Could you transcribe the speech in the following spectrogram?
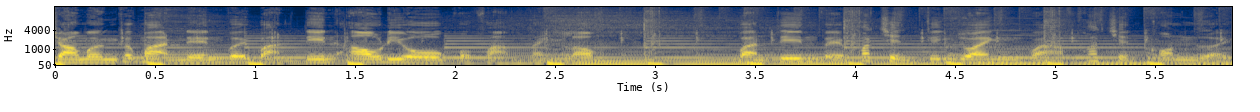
Chào mừng các bạn đến với bản tin audio của Phạm Thành Long. Bản tin về phát triển kinh doanh và phát triển con người.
